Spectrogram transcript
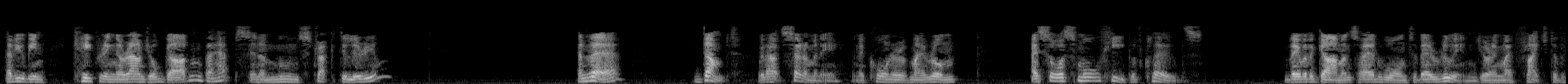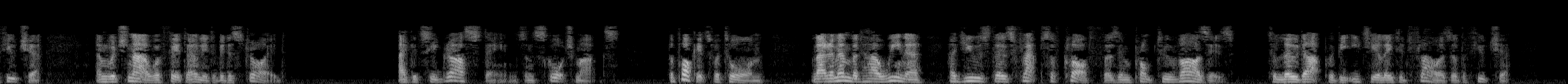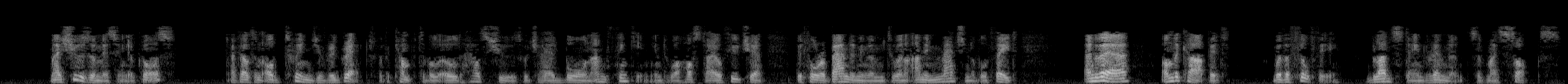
Have you been capering around your garden, perhaps, in a moonstruck delirium? And there, dumped without ceremony in a corner of my room, I saw a small heap of clothes. They were the garments I had worn to their ruin during my flight to the future, and which now were fit only to be destroyed. I could see grass stains and scorch marks. The pockets were torn, and I remembered how Weena had used those flaps of cloth as impromptu vases to load up with the etiolated flowers of the future. My shoes were missing, of course. I felt an odd twinge of regret for the comfortable old house shoes which I had borne unthinking into a hostile future before abandoning them to an unimaginable fate. And there, on the carpet, were the filthy, blood-stained remnants of my socks.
